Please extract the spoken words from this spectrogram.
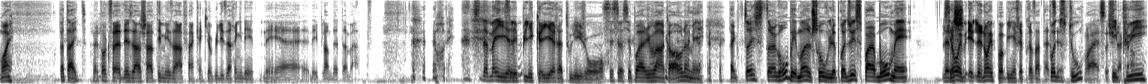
Ouais, peut-être. Mettons que ça a déjà enchanté mes enfants quand ils ont vu les araignées des, des, euh, des plantes de tomates. Ouais. Si demain, allaient vrai. plus les cueillir à tous les jours. C'est ça, c'est pas arrivé encore, là, mais. C'est un gros bémol, je trouve. Le produit est super beau, mais Le nom, est, le nom est pas bien représentatif. pas du tout. Ouais, ça, je suis Et puis,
